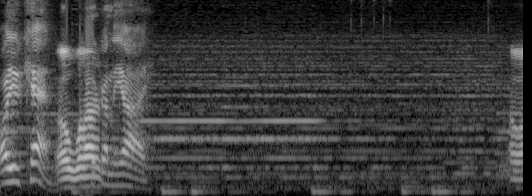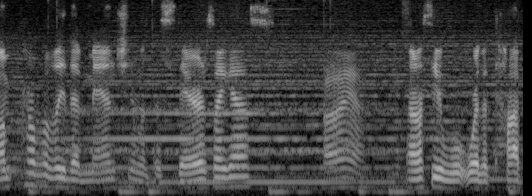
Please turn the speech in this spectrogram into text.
Oh, you can. Oh well. Look on the eye. Oh, I'm probably the mansion with the stairs, I guess. Oh yeah. I don't see where the top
